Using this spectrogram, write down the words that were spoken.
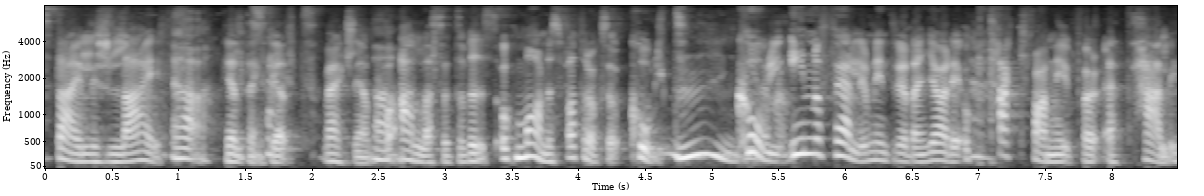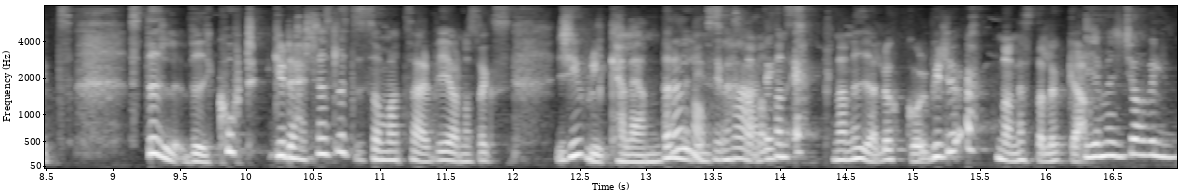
Stylish life, Ja, helt exakt. enkelt. Verkligen, på alla sätt och vis. Och manusfattare också. Coolt. cool. In och följ om ni inte redan gör det. Och tack Fanny för ett härligt stilvykort. Gud, det här känns lite som att så här, vi gör någon slags julkalender Ja, eller någonting. nästan. Att man öppnar nya luckor. Vill du öppna nästa lucka? Ja, men jag vill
